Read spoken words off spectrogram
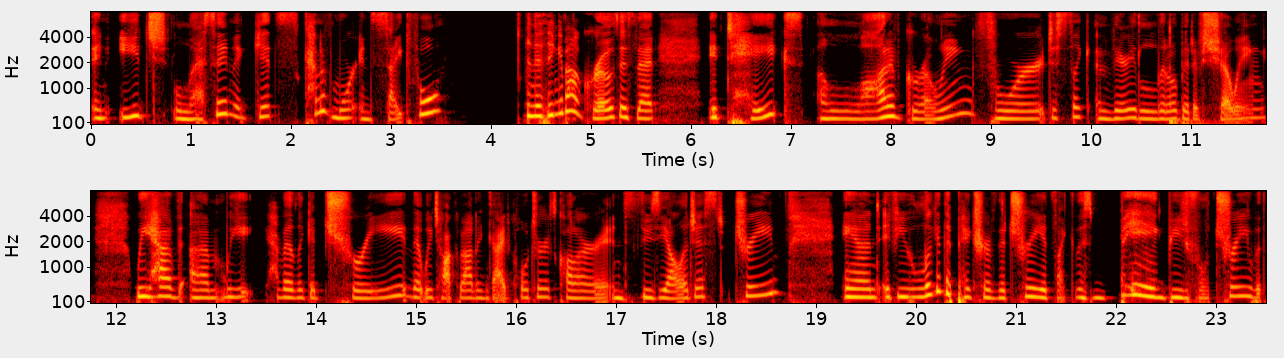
and each lesson it gets kind of more insightful and the thing about growth is that it takes a lot of growing for just like a very little bit of showing. We have um, we have a, like a tree that we talk about in guide culture. It's called our enthusiologist tree. And if you look at the picture of the tree, it's like this big, beautiful tree with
